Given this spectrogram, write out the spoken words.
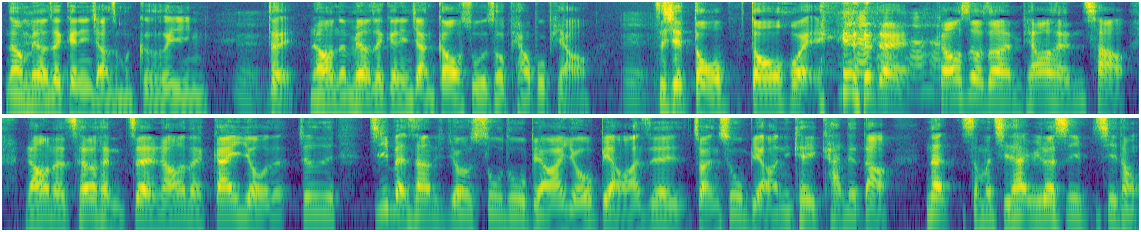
然后没有在跟你讲什么隔音，嗯对，然后呢没有在跟你讲高速的时候飘不飘，嗯。这些都都会，对，高速的时候很飘很吵，然后呢车很正，然后呢该有的就是基本上有速度表啊、油表啊这些转速表啊，你可以看得到。那什么其他娱乐系系统，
